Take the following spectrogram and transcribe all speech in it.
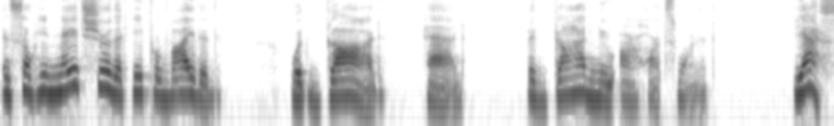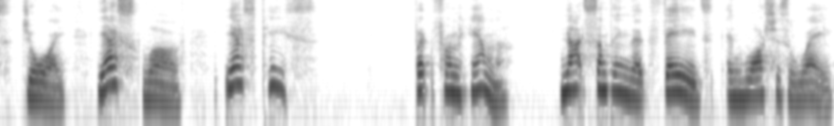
And so he made sure that he provided what God had, that God knew our hearts wanted. Yes, joy. Yes, love. Yes, peace. But from him, not something that fades and washes away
